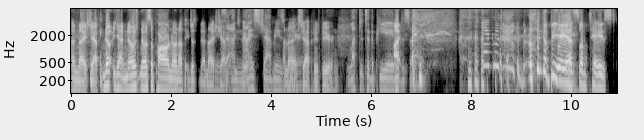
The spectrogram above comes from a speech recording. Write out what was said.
A nice Jap. no, yeah, no, no Sapporo, no nothing. Just a nice Japanese. A beer. nice Japanese. A beer. nice Japanese beer. Left it to the PA to I, decide. exactly. the PA has some taste,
